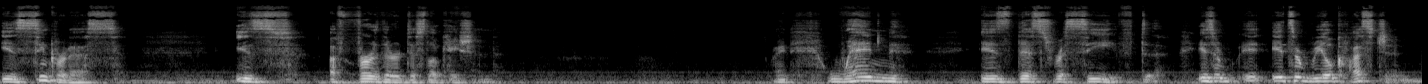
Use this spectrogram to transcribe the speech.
is synchronous is a further dislocation. Right? When is this received is a it's a real question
